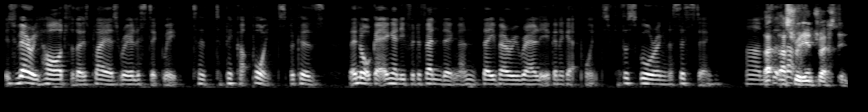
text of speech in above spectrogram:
it's very hard for those players realistically to, to pick up points because they're not getting any for defending and they very rarely are going to get points for scoring and assisting. Um, that, so that's, that's, really interesting.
